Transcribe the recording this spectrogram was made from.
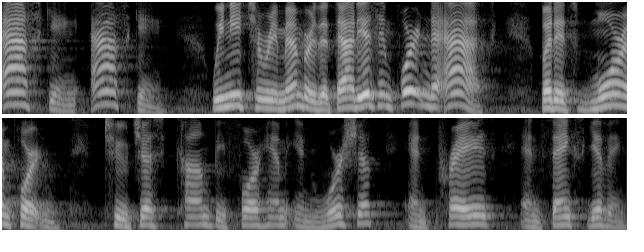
asking, asking. We need to remember that that is important to ask. But it's more important to just come before Him in worship and praise and thanksgiving.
